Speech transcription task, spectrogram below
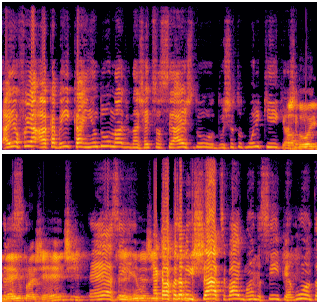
Aí eu fui, acabei caindo na, nas redes sociais do, do Instituto Muriqui. Mandou e-mail pra gente. É, assim, é aquela coisa meio chata, você vai, manda assim, pergunta.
